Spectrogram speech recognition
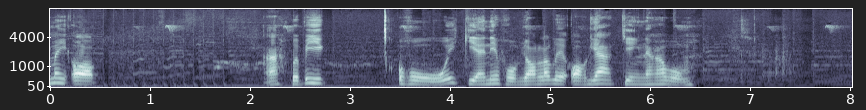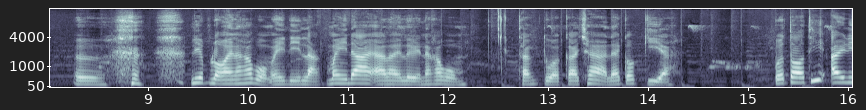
ไม่ออก อะเปิดไปอีก โอ้โหเกียร์นี่ผมยอมรับเลยออกยากจริงนะครับผม เออ เรียบร้อยนะครับผมไอดีหลักไม่ได้อะไรเลยนะครับผม ทั้งตัวกาชาและก็เกียร์เปิดต่อที่ ID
